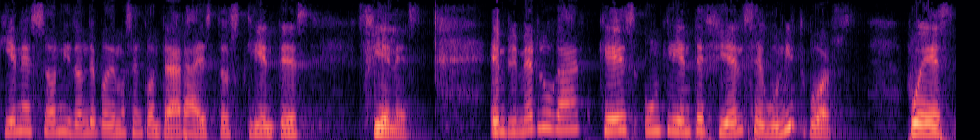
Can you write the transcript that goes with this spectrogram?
quiénes son y dónde podemos encontrar a estos clientes fieles. En primer lugar, ¿qué es un cliente fiel según Eatworks? Pues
